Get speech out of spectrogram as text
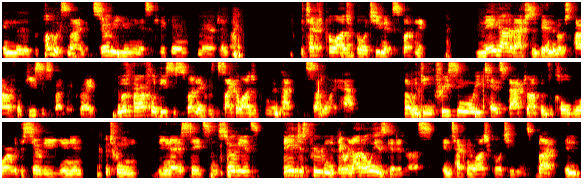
in the, the public's mind that the Soviet Union is kicking American butt. The technological achievement of Sputnik may not have actually been the most powerful piece of Sputnik, right? The most powerful piece of Sputnik was the psychological impact that the satellite had. Uh, with the increasingly tense backdrop of the Cold War with the Soviet Union between the United States and the Soviets, they had just proven that they were not only as good as us in technological achievements, but in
